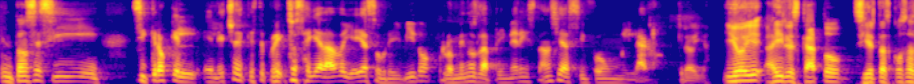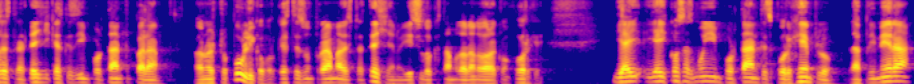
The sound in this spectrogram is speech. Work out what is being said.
Entonces sí, sí creo que el, hecho de que este proyecto se haya dado y haya sobrevivido, por lo menos la primera instancia, sí fue un milagro, creo yo. Y hoy ahí rescato ciertas cosas estratégicas que es importante para, para nuestro público, porque este es un programa de estrategia, ¿no? y eso es lo que estamos hablando ahora con Jorge. Y hay, y hay cosas muy importantes, por ejemplo, la primera,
